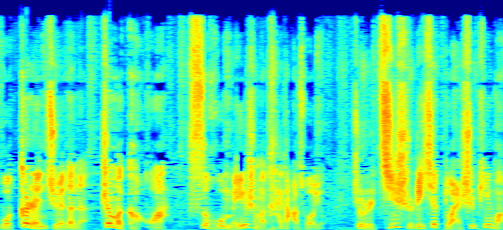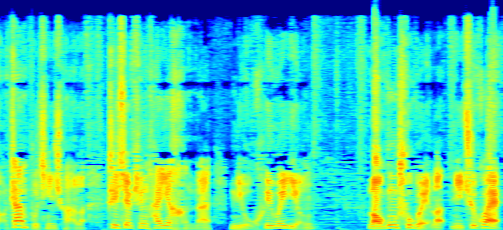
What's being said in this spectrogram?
我个人觉得呢，这么搞啊，似乎没什么太大作用。就是即使这些短视频网站不侵权了，这些平台也很难扭亏为盈。老公出轨了，你去怪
